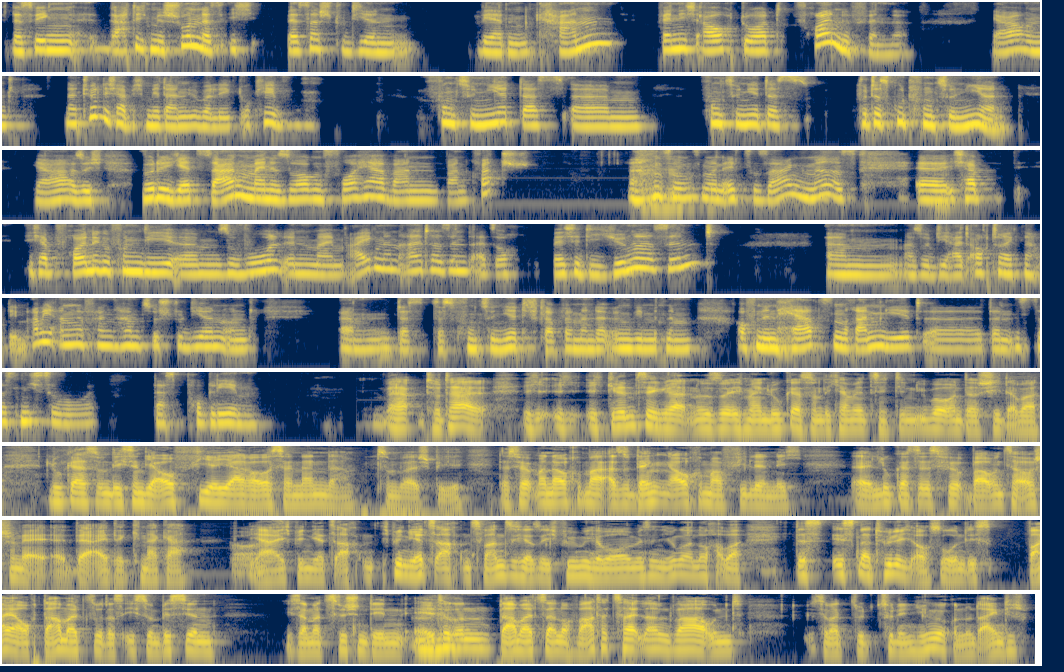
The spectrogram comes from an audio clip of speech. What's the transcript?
deswegen dachte ich mir schon, dass ich besser studieren werden kann, wenn ich auch dort Freunde finde. Ja, und natürlich habe ich mir dann überlegt, okay, funktioniert das? Ähm, funktioniert das, wird das gut funktionieren. Ja, also ich würde jetzt sagen, meine Sorgen vorher waren, waren Quatsch. Mhm. so muss man echt so sagen. Ne? Es, äh, ich habe ich hab Freunde gefunden, die ähm, sowohl in meinem eigenen Alter sind, als auch welche, die jünger sind. Ähm, also die halt auch direkt nach dem Abi angefangen haben zu studieren und ähm, das, das funktioniert. Ich glaube, wenn man da irgendwie mit einem offenen Herzen rangeht, äh, dann ist das nicht so das Problem. Ja, total. Ich, ich, ich grinse gerade nur so. Ich meine, Lukas und ich haben jetzt nicht den Überunterschied, aber Lukas und ich sind ja auch vier Jahre auseinander, zum Beispiel. Das hört man auch immer, also denken auch immer viele nicht. Äh, Lukas ist für, bei uns ja auch schon der, der alte Knacker. Ja, ich bin, jetzt acht, ich bin jetzt 28, also ich fühle mich aber auch ein bisschen jünger noch, aber das ist natürlich auch so. Und es war ja auch damals so, dass ich so ein bisschen, ich sag mal, zwischen den mhm. Älteren, damals dann noch Wartezeitland war und ich sag mal, zu, zu den Jüngeren. Und eigentlich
